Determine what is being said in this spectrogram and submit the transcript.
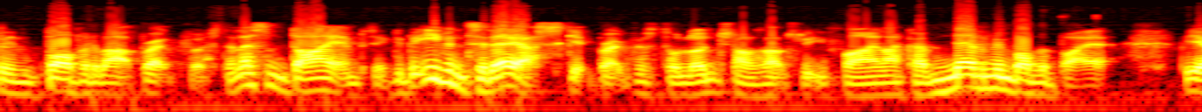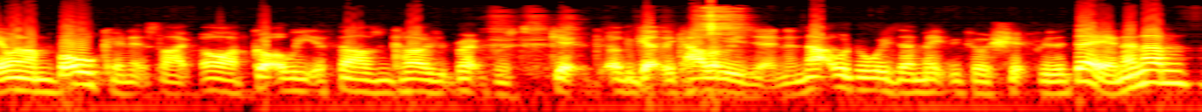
been bothered about breakfast, unless I'm dieting particularly. But even today, I skipped breakfast till lunch and I was absolutely fine. Like I've never been bothered by it. But yet when I'm bulking, it's like, oh, I've got to eat a thousand calories at breakfast to get uh, get the calories in, and that would always then make me feel shit through the day. And then I'm,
